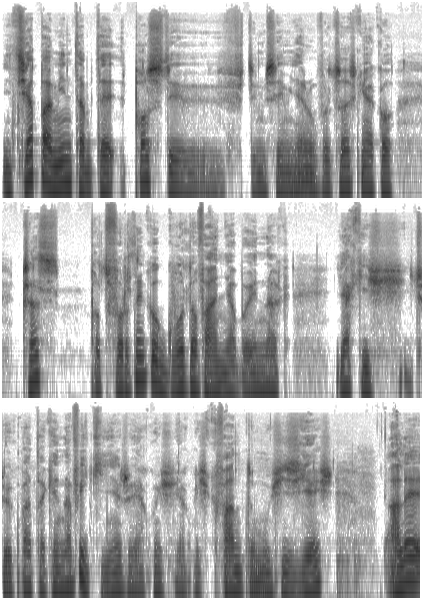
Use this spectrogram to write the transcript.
Więc ja pamiętam te posty w tym seminarium wrocławskim jako czas potwornego głodowania, bo jednak jakiś człowiek ma takie nawyki, nie? że jakąś, jakąś kwantum musi zjeść, ale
